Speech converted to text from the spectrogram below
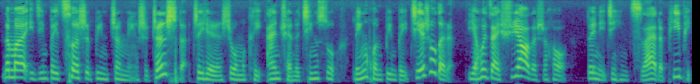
那么已经被测试并证明是真实的。这些人是我们可以安全的倾诉灵魂并被接受的人，也会在需要的时候对你进行慈爱的批评。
